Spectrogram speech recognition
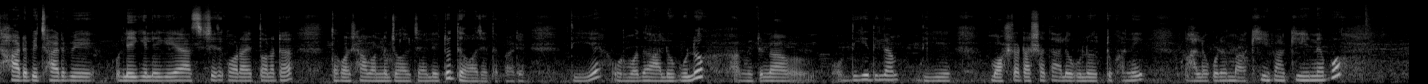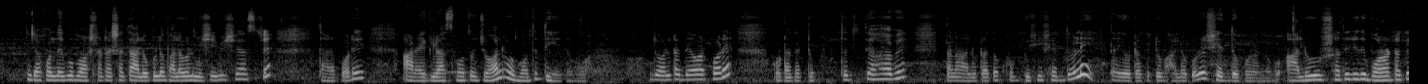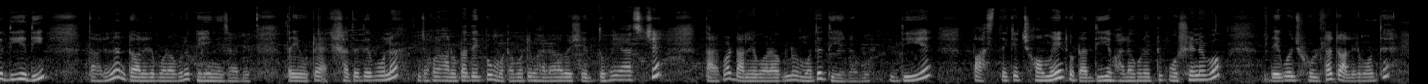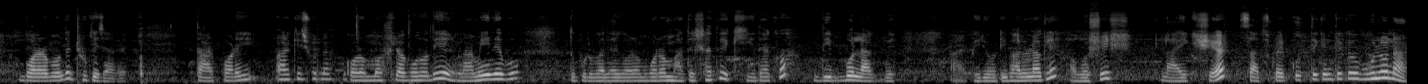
ছাড়বে ছাড়বে, লেগে লেগে আসছে কড়াইয়ের তলাটা, তখন সামান্য জল চাইলে একটু দেওয়া যেতে পারে। দিয়ে ওর মধ্যে আলুগুলো আমি একটু না, দিয়ে দিলাম। দিয়ে মশলাটার সাথে আলুগুলো একটুখানি ভালো করে মাখিয়ে মাখিয়ে নেব। যখন দেখব মশলাটার সাথে আলুগুলো ভালোভাবে মিশে মিশে আসছে, তারপরে আড়াই গ্লাস মতো জল ওর মধ্যে দিয়ে দেবো। জলটা দেওয়ার পরে ওটাকে একটু ফুটতে দিতে হবে। কারণ আলুটা তো খুব বেশি সেদ্ধ নেই, তাই ওটাকে একটু ভালো করে সেদ্ধ করে নেব। আলুর সাথে যদি বড়াটাকে দিয়ে দিই, তাহলে না ডালের বড়াগুলো ভেঙে যাবে। তাই ওটা একসাথে দেবো না, যখন আলুটা দেখব মোটামুটি ভালোভাবে সেদ্ধ হয়ে আসছে, তারপর ডালের বড়াগুলোর মধ্যে দিয়ে নেব। দিয়ে পাঁচ থেকে ছ মিনিট ওটা দিয়ে ভালো করে একটু কষে নেব, দেখব ঝোলটা ডালের মধ্যে, বড়ার মধ্যে ঢুকে যাবে। তারপরেই আর কিছু না, গরম মশলা গুঁড়ো দিয়ে নামিয়ে নেব। দুপুরবেলায় গরম গরম ভাতের সাথে খেয়ে দেখো, দিব্য লাগবে। আর ভিডিওটি ভালো লাগলে অবশ্যই লাইক শেয়ার সাবস্ক্রাইব করতে কিন্তু কেউ ভুলো না।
